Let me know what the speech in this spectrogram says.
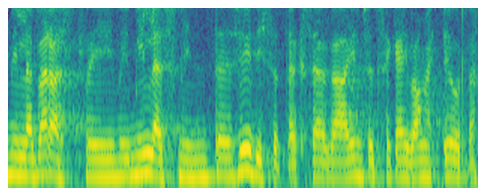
mille pärast või, või milles mind süüdistatakse, aga ilmselt see käib ameti juurde.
